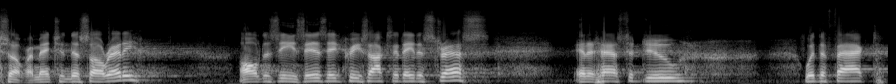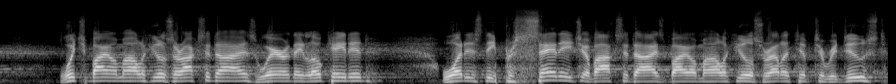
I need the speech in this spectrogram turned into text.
So, I mentioned this already. All disease is increased oxidative stress, and it has to do with the fact which biomolecules are oxidized, where are they located, what is the percentage of oxidized biomolecules relative to reduced?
